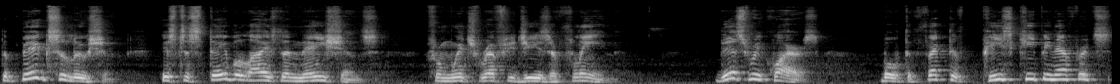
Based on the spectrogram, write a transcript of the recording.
The big solution is to stabilize the nations from which refugees are fleeing. This requires both effective peacekeeping efforts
